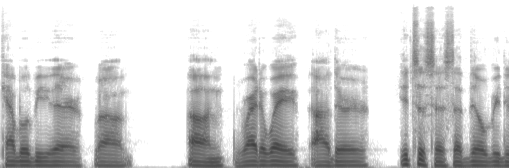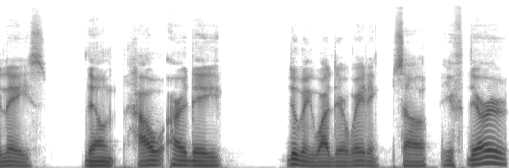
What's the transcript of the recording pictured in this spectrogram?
cab will be there um, um, right away. Uh, there it says that there will be delays. Then how are they doing while they're waiting? So if there are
